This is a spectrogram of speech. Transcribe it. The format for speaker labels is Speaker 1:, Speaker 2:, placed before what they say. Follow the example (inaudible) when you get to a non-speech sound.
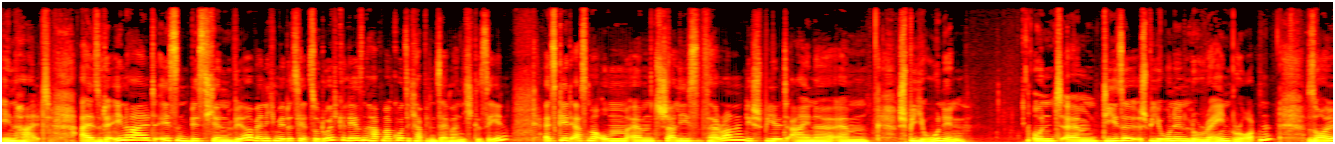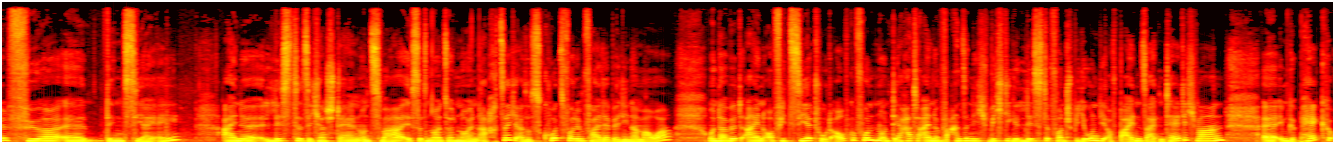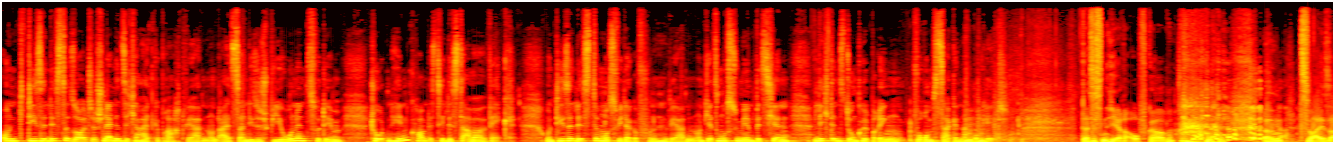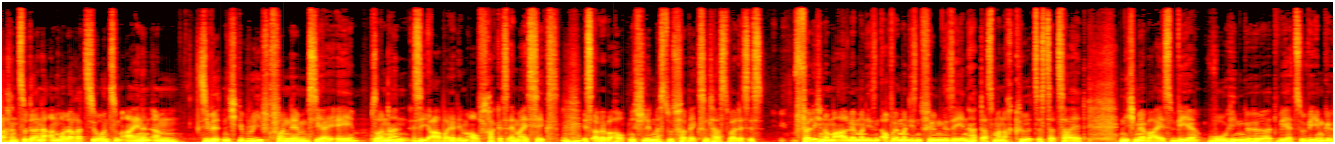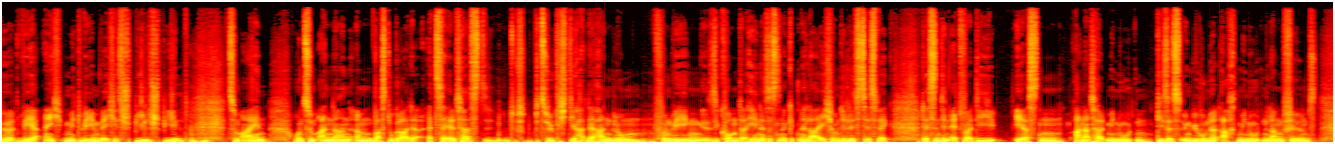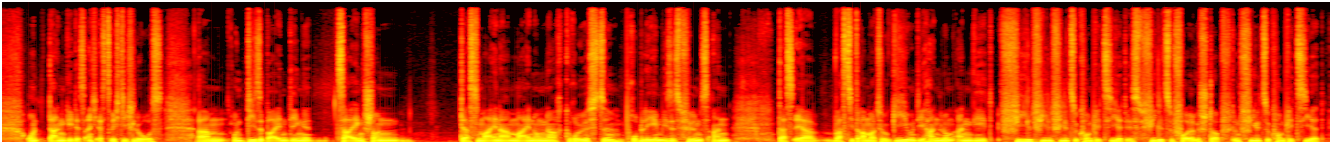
Speaker 1: Inhalt. Also der Inhalt ist ein bisschen wirr, wenn ich mir das jetzt so durchgelesen habe, mal kurz. Ich habe ihn selber nicht gesehen. Es geht erstmal um ähm, Charlize Theron, die spielt eine ähm, Spionin. Und ähm, diese Spionin Lorraine Broughton soll für äh, den CIA eine Liste sicherstellen. Und zwar ist es 1989, also es ist kurz vor dem Fall der Berliner Mauer. Und da wird ein Offizier tot aufgefunden und der hatte eine wahnsinnig wichtige Liste von Spionen, die auf beiden Seiten tätig waren, äh, im Gepäck. Und diese Liste sollte schnell in Sicherheit gebracht werden. Und als dann diese Spionin zu dem Toten hinkommt, ist die Liste aber weg. Und diese Liste muss wiedergefunden werden. Und jetzt musst du mir ein bisschen Licht ins Dunkel bringen, worum es da genau mhm. geht.
Speaker 2: Das ist eine hehre Aufgabe. (laughs) ähm. Zwei Sachen zu deiner Anmoderation. Zum einen, ähm, Sie wird nicht gebrieft von dem CIA, sondern sie arbeitet im Auftrag des MI6. Mhm. Ist aber überhaupt nicht schlimm, dass du es verwechselt hast, weil es ist völlig normal, wenn man diesen, auch wenn man diesen Film gesehen hat, dass man nach kürzester Zeit nicht mehr weiß, wer wohin gehört, wer zu wem gehört, wer eigentlich mit wem welches Spiel spielt. Mhm. Zum einen. Und zum anderen, ähm, was du gerade erzählt hast, bezüglich die, der Handlung, von wegen, sie kommt dahin, es ist eine, gibt eine Leiche und die Liste ist weg. Das sind in etwa die ersten anderthalb Minuten dieses irgendwie 108 Minuten langen Films. Und dann geht es eigentlich erst richtig los. Ähm, und diese beiden Dinge zeigen schon das meiner Meinung nach größte Problem dieses Films an, dass er, was die Dramaturgie und die Handlung angeht, viel, viel, viel zu kompliziert ist, viel zu vollgestopft und viel zu kompliziert.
